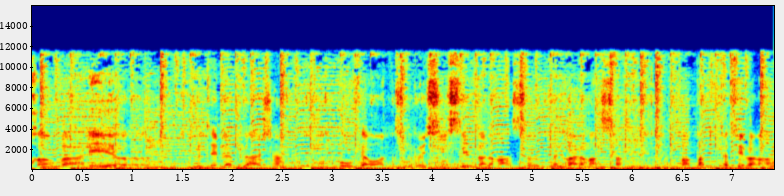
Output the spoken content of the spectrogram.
Après, on va aller euh, du côté de la plage pour vous faire voir un petit peu ici. C'est Valras, euh, pas de Valras. Enfin, pas tout à fait Valras,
